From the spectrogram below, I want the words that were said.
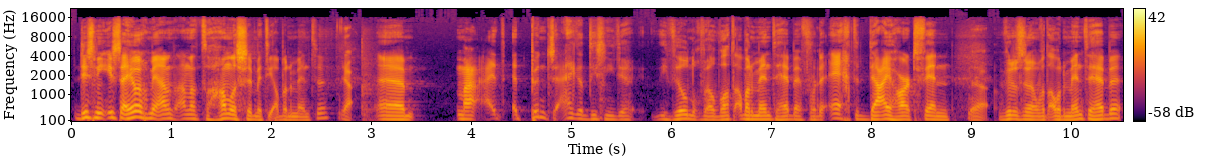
Disney is daar heel erg mee aan het, aan het handelen met die abonnementen. Ja. Ehm, maar het, het punt is eigenlijk dat Disney... die wil nog wel wat abonnementen hebben. Voor de echte diehard fan Ja. willen ze nog wat abonnementen hebben.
